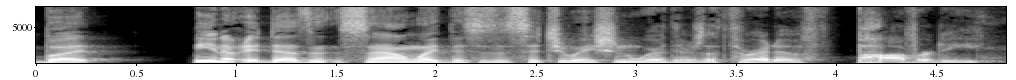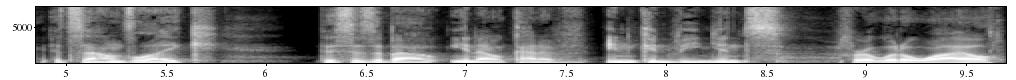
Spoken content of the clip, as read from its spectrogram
But you know, it doesn't sound like this is a situation where there's a threat of poverty. It sounds like this is about you know kind of inconvenience for a little while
